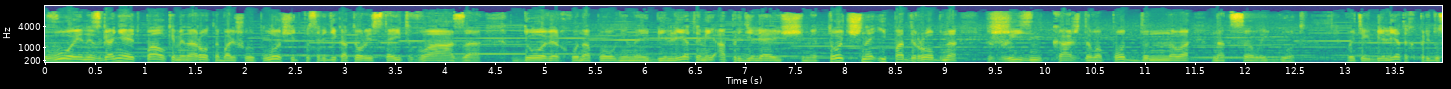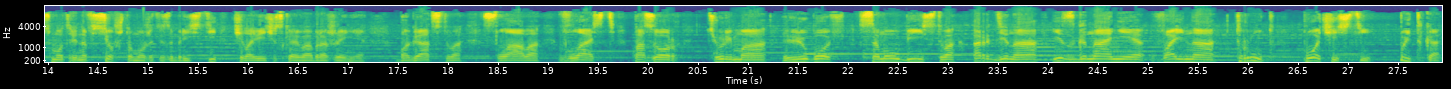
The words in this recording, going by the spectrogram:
воины сгоняют палками народ на большую площадь, посреди которой стоит ваза, доверху наполненная билетами, определяющими точно и подробно жизнь каждого подданного на целый год. В этих билетах предусмотрено все, что может изобрести человеческое воображение. Богатство, слава, власть, позор, тюрьма, любовь, самоубийство, ордена, изгнание, война, труд, почести, пытка,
